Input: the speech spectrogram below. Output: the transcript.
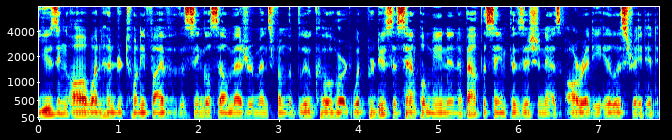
Using all 125 of the single-cell measurements from the blue cohort would produce a sample mean in about the same position as already illustrated,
